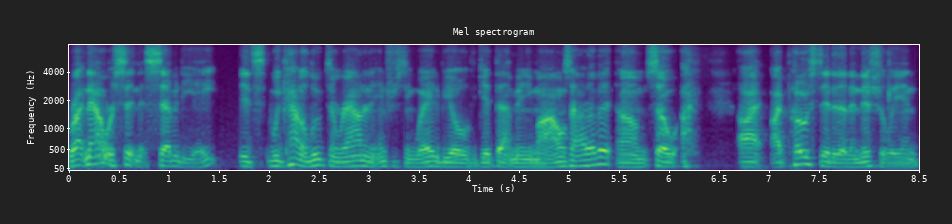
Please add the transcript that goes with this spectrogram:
Right now we're sitting at 78. It's we kind of looped around in an interesting way to be able to get that many miles out of it. Um, so I, I posted it initially and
